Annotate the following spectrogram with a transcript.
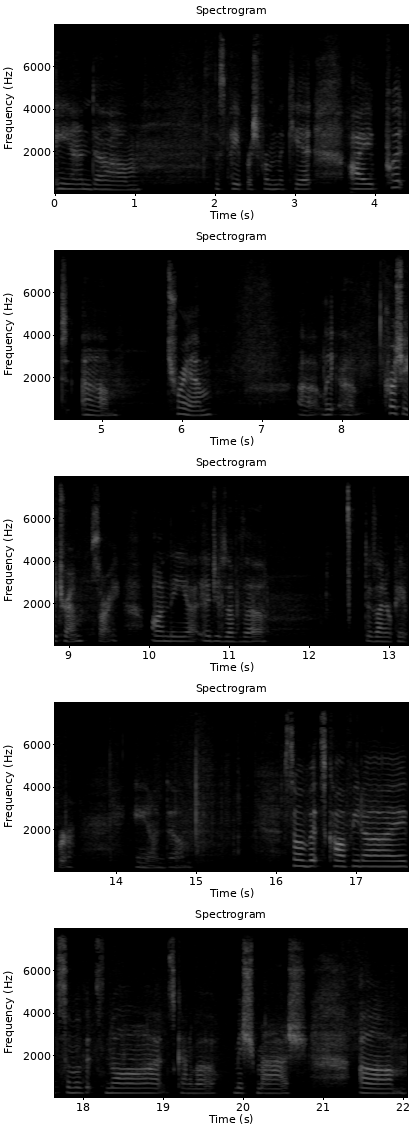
And um, paper's from the kit. I put um, trim, uh, uh, crochet trim, sorry, on the uh, edges of the designer paper. And um, some of it's coffee dyed, some of it's not. It's kind of a mishmash. Um,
